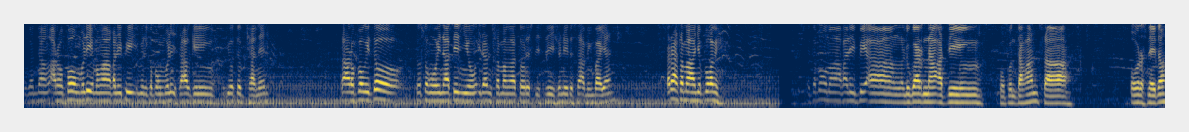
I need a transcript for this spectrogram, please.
Magandang araw po muli mga kalipi. Welcome pong muli sa aking YouTube channel. Sa araw pong ito, tutunguhin natin yung ilan sa mga tourist destination dito sa aming bayan. Tara, samahan niyo po kami. Ito po mga kalipi ang lugar na ating pupuntahan sa oras na ito.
